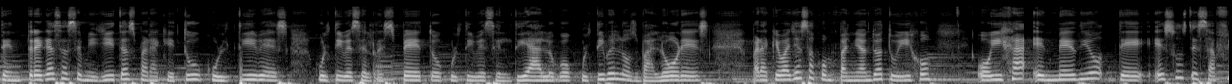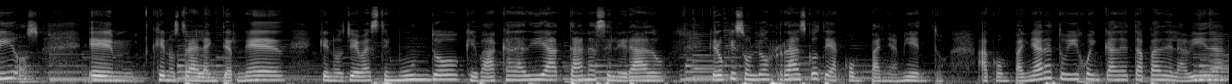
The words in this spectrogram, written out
te entrega esas semillitas para que tú cultives, cultives el respeto, cultives el diálogo, cultives los valores, para que vayas acompañando a tu hijo o hija en medio de esos desafíos Em, que nos trae la internet, que nos lleva a este mundo que va cada día tan acelerado. Creo que son los rasgos de acompañamiento. Acompañar a tu hijo en cada etapa de la vida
